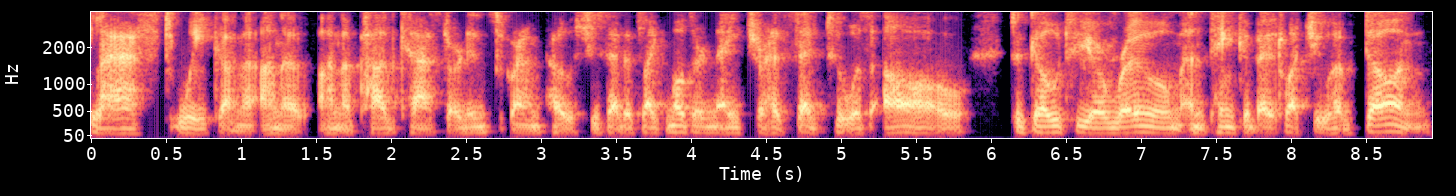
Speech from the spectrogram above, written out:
last week on a, on a on a podcast or an Instagram post. She said, "It's like Mother Nature has said to us all to go to your room and think about what you have done."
